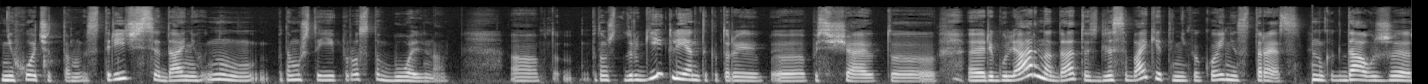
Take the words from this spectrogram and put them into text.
не хочет там стричься, да, не, ну, потому что ей просто больно. А, потому что другие клиенты, которые э, посещают э, регулярно, да, то есть для собаки это никакой не стресс. Но когда уже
